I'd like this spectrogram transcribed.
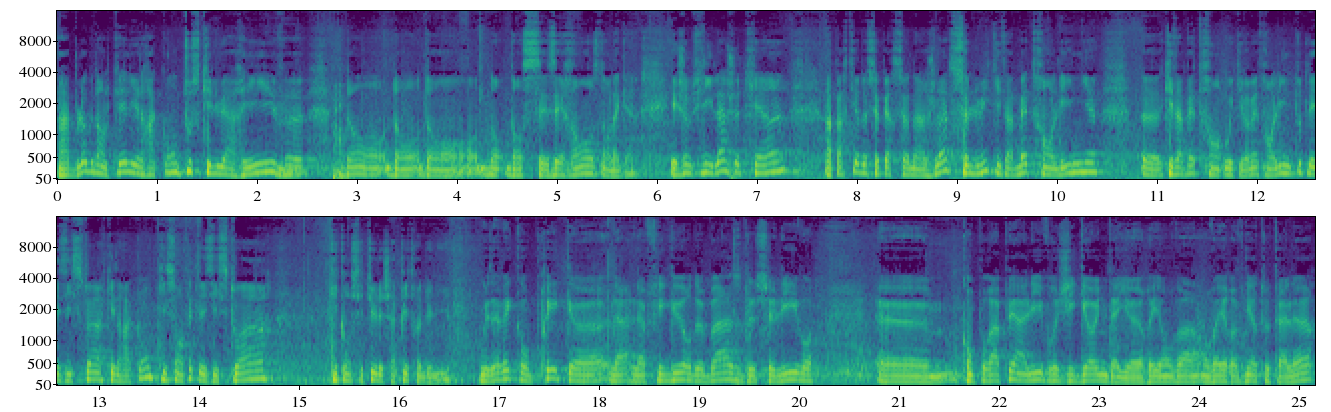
un blog dans lequel il raconte tout ce qui lui arrive mmh. dans, dans, dans, dans, dans ses errances dans la gare. Et je me suis dit, là, je tiens, à partir de ce personnage-là, celui qui va mettre en ligne, euh, qui va mettre oui, qui va mettre en ligne toutes les histoires qu'il raconte, qui sont en fait les histoires qui constituent les chapitres du livre. Vous avez compris que la, figure de base de ce livre, euh, qu'on pourrait appeler un livre gigogne d'ailleurs, et on va, on va y revenir tout à l'heure,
